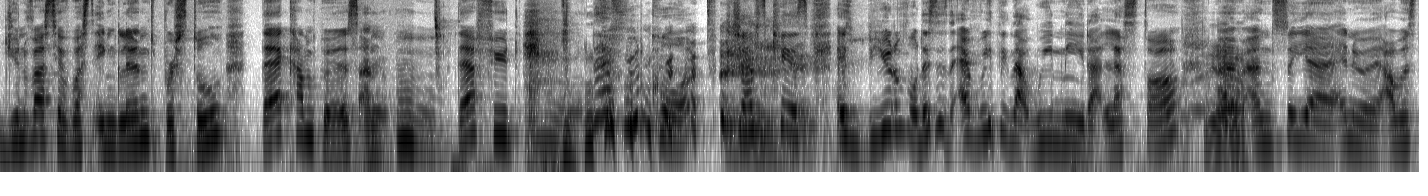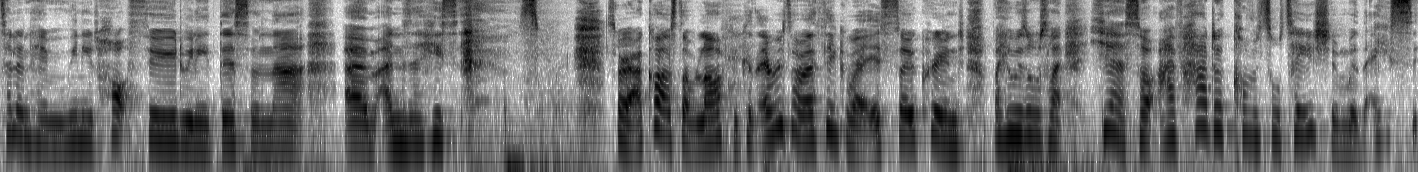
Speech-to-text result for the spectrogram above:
University of West England, Bristol. Their campus and mm, their food, mm, their food court, Chef's Kiss, is beautiful. This is everything that we need at Leicester. Yeah. Um, and so yeah. Anyway, I was telling him we need hot food, we need this and that. Um, and he's. Sorry, I can't stop laughing because every time I think about it, it's so cringe. But he was always like, "Yeah, so I've had a consultation with AC,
